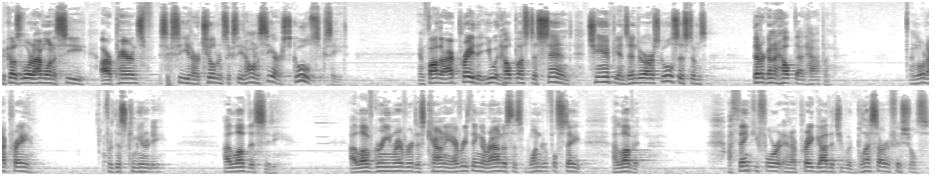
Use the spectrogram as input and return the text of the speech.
Because, Lord, I want to see our parents succeed, our children succeed. I want to see our schools succeed. And Father, I pray that you would help us to send champions into our school systems that are going to help that happen. And Lord, I pray for this community. I love this city. I love Green River, this county, everything around us, this wonderful state. I love it. I thank you for it, and I pray, God, that you would bless our officials.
